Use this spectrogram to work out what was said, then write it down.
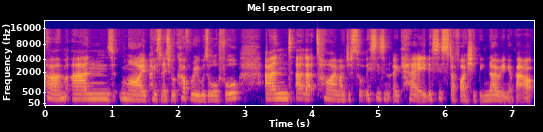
Um, and my postnatal recovery was awful. And at that time, I just thought, this isn't okay. This is stuff I should be knowing about.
